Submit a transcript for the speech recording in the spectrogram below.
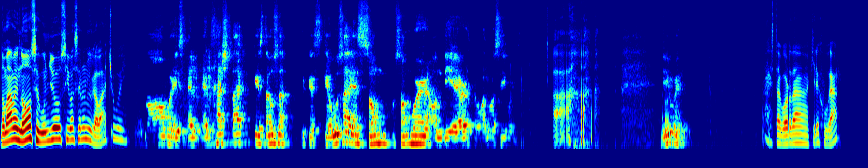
No mames, no, según yo sí va a ser en el gabacho, güey. no, güey, el, el hashtag que está usa, que, es- que usa es some- somewhere on the earth o algo así, güey. Ah, Sí, güey. esta gorda quiere jugar.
